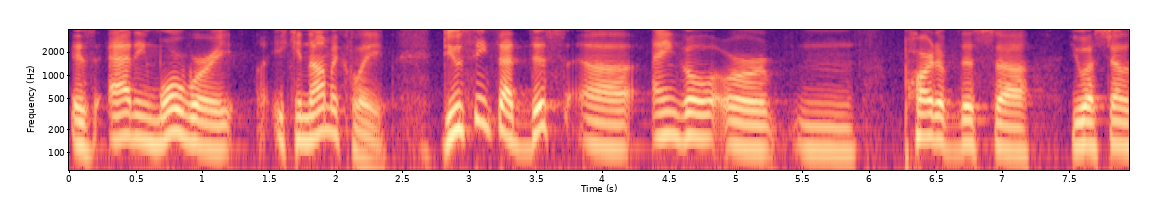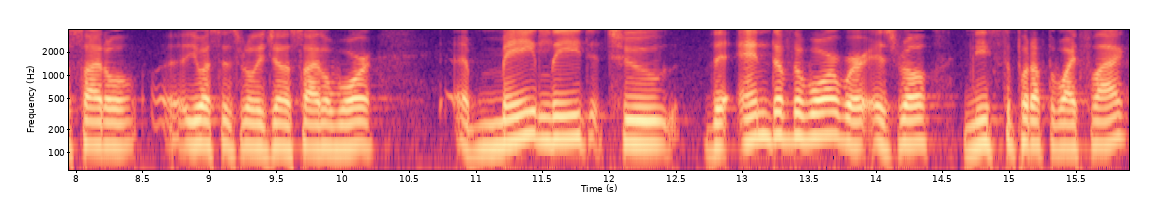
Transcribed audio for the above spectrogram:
is adding more worry economically. Do you think that this uh, angle or mm, part of this U.S. genocidal, U.S. Israeli genocidal war may lead to the end of the war where Israel needs to put up the white flag?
